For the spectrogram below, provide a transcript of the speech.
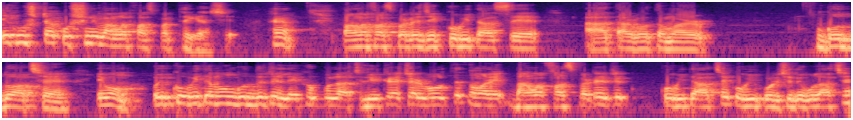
একুশটা কোশ্চেনই বাংলা ফার্স্ট পার্ট থেকে আসে। হ্যাঁ? বাংলা ফার্স্ট পার্টে যে কবিতা আছে তারপর তোমার গদ্য আছে এবং ওই কবিতা এবং গদ্যের যে লেখকগুলো আছে লিটারেচার বলতে তোমার বাংলা ফার্স্ট পার্টের যে কবিতা আছে, কবি পরিচিতিগুলো আছে,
